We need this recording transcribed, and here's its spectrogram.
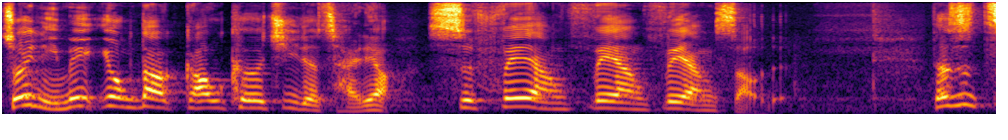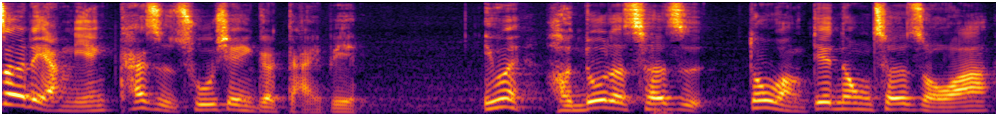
所以里面用到高科技的材料是非常非常非常少的。但是这两年开始出现一个改变，因为很多的车子都往电动车走啊，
